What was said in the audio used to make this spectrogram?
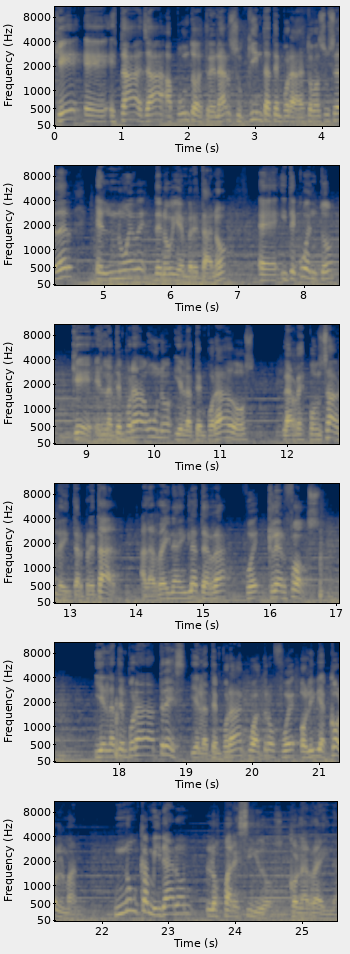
que eh, está ya a punto de estrenar su quinta temporada. Esto va a suceder el 9 de noviembre, Tano. Eh, y te cuento que en la temporada 1 y en la temporada 2, la responsable de interpretar a la reina de Inglaterra fue Claire Fox. Y en la temporada 3 y en la temporada 4 fue Olivia Colman nunca miraron los parecidos con la reina.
